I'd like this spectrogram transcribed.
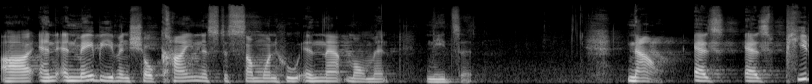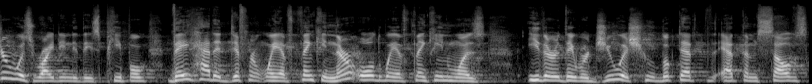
uh, and, and maybe even show kindness to someone who in that moment needs it. Now, as, as Peter was writing to these people, they had a different way of thinking. Their old way of thinking was Either they were Jewish who looked at, at themselves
